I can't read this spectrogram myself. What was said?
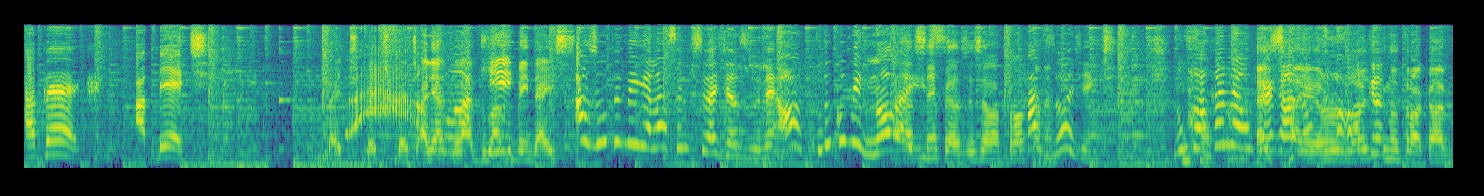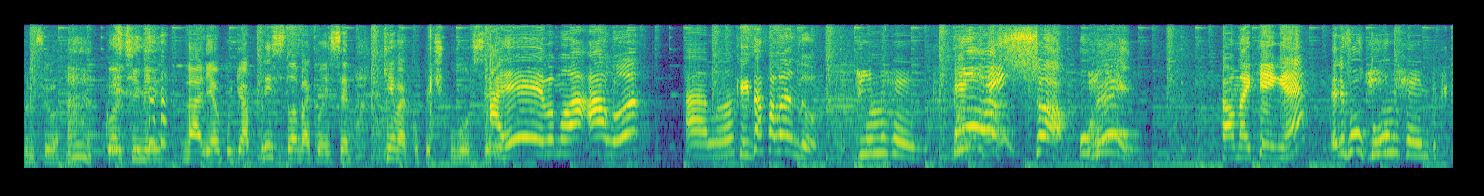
A Beth. A Beth. Beth, Beth, Beth. Ali Vamos lá do lado do Ben 10. Azul também, ela sempre se de azul, né? Ó, tudo combinou, Ela Laís. sempre, às vezes ela troca, né? Arrasou, gente. Não, troca não, É que isso ela aí, não eu troca. lógico que não troca, né, Priscila? Continue na linha, porque a Priscila vai conhecer quem vai competir com você. Aê, vamos lá. Alô? Alô? Quem tá falando? Jimmy Hendrix. Nossa! O rei! Calma aí, quem é? Ele voltou! Jimmy Hendrix.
